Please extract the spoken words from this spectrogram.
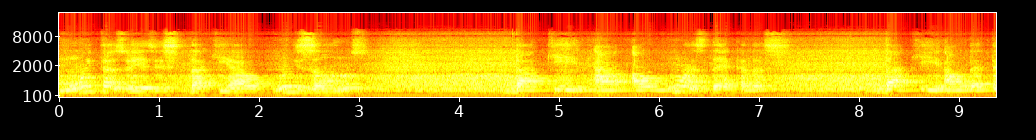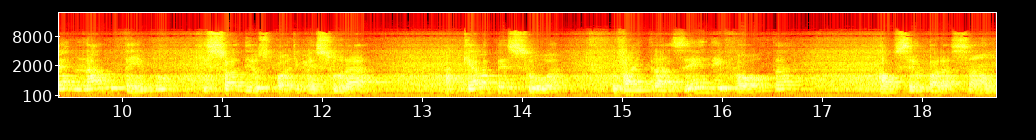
muitas vezes daqui a alguns anos, daqui a algumas décadas, daqui a um determinado tempo, que só Deus pode mensurar, aquela pessoa vai trazer de volta ao seu coração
